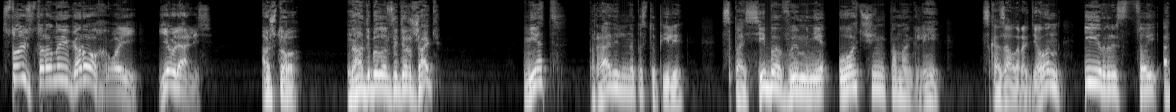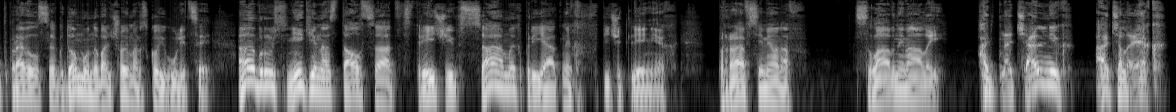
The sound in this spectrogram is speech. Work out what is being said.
С той стороны Гороховой являлись. А что, надо было задержать?» «Нет, правильно поступили. Спасибо, вы мне очень помогли», сказал Родион и рысцой отправился к дому на Большой морской улице, а Брусникин остался от встречи в самых приятных впечатлениях. Прав Семенов. Славный малый. Хоть начальник, а человек.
